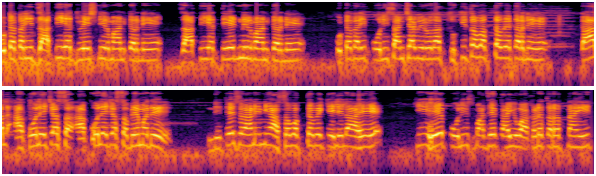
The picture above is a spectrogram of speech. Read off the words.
कुठंतरी जातीय द्वेष निर्माण करणे जातीय तेढ निर्माण करणे कुठंतरी पोलिसांच्या विरोधात चुकीचं वक्तव्य करणे काल अकोल्याच्या स अकोल्याच्या सभेमध्ये नितेश राणेंनी असं वक्तव्य केलेलं आहे की हे पोलीस माझे काही वाकडं करत नाहीत.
